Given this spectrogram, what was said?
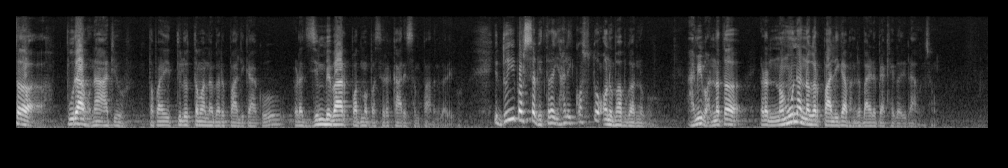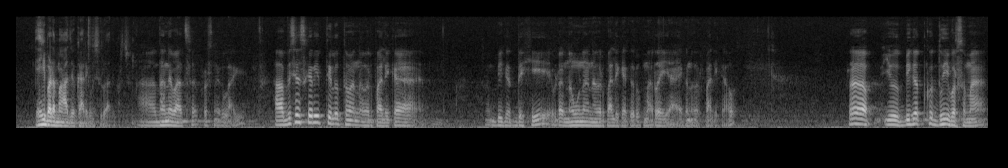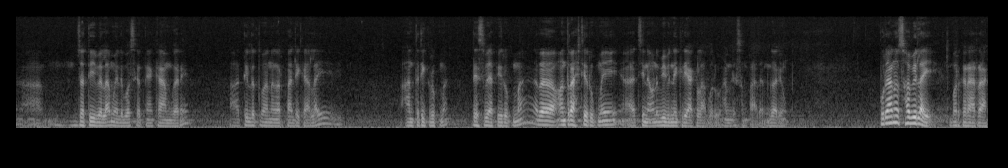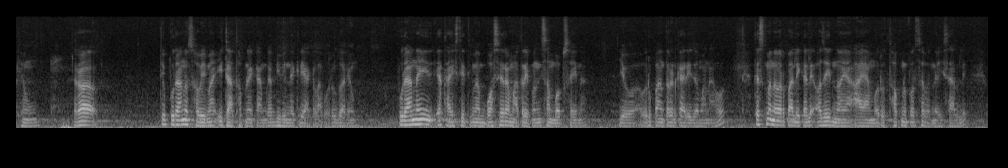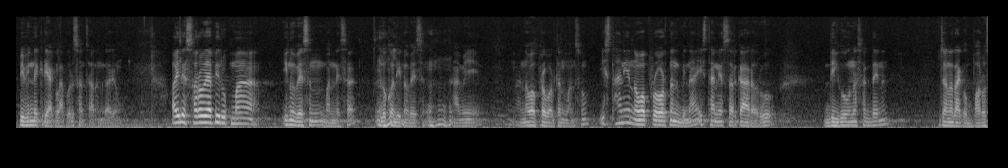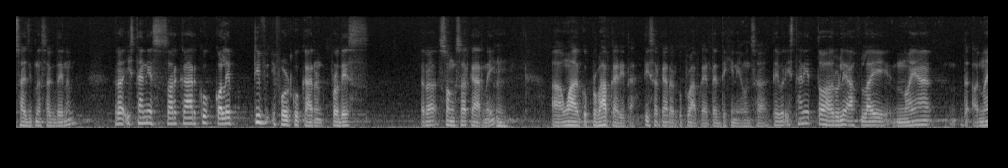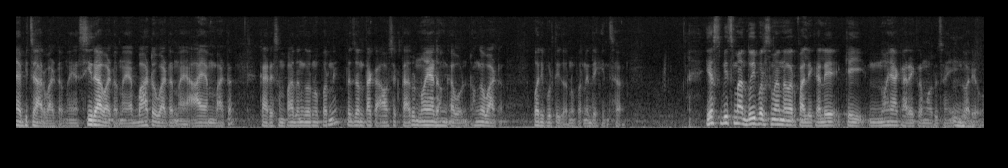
पुरा हुन आँट्यो। तपाईँ तिलोत्तमा नगरपालिकाको एउटा जिम्मेवार पदमा बसेर कार्य सम्पादन गरेको यो दुई वर्षभित्र यहाँले कस्तो अनुभव गर्नुभयो? हामी भन्न त एउटा नमुना नगरपालिका भनेर बाहिर व्याख्या गरिरहेको हुन्छौँ यहीबाट म आज कार्यक्रम सुरुवात गर्छु। धन्यवाद छ प्रश्नको लागि। विशेष गरी तिलोत्तमा नगरपालिका विगतदेखि एउटा नमुना नगरपालिकाको रूपमा रहिआएको नगरपालिका हो। र यो विगतको दुई वर्षमा जति बेला मैले बसेर त्यहाँ काम गरेँ आ, तिलोत्तमा नगरपालिकालाई आन्तरिक रूपमा देशव्यापी रूपमा र अन्तर्राष्ट्रिय रूपमै चिनाउने विभिन्न क्रियाकलापहरू हामीले सम्पादन गऱ्यौँ। पुरानो छविलाई बरकरार राख्यौँ र त्यो पुरानो छविमा इँटा थप्ने कामका विभिन्न क्रियाकलापहरू गऱ्यौँ। पुरानै यथास्थितिमा बसेर मात्रै पनि सम्भव छैन। यो रूपान्तरणकारी जमाना हो। त्यसमा नगरपालिकाले अझै नयाँ आयामहरू थप्नुपर्छ भन्ने हिसाबले विभिन्न क्रियाकलापहरू सञ्चालन गऱ्यौँ। अहिले सर्वव्यापी रूपमा इनोभेसन भन्ने छ लोकल इनोभेसन हामी नवप्रवर्तन भन्छौँ। स्थानीय नवप्रवर्तन बिना स्थानीय सरकारहरू दिगो हुन सक्दैनन् जनताको भरोसा जित्न सक्दैनन् र स्थानीय सरकारको कलेक्टिभ इफोर्टको कारण प्रदेश र सङ्घ सरकार नै उहाँहरूको प्रभावकारिता ती सरकारहरूको प्रभावकारिता देखिने हुन्छ। त्यही भएर स्थानीय तहहरूले आफूलाई नयाँ नयाँ विचारबाट नयाँ सिराबाट नयाँ बाटोबाट नयाँ आयामबाट कार्य सम्पादन गर्नुपर्ने र जनताका आवश्यकताहरू नयाँ ढङ्ग ढङ्गबाट परिपूर्ति गर्नुपर्ने देखिन्छ। यस बिचमा दुई वर्षमा नगरपालिकाले केही नयाँ कार्यक्रमहरू चाहिँ गर्यो।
